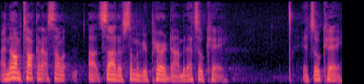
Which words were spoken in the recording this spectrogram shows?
I know I'm talking outside of some of your paradigm, but that's okay. It's okay.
